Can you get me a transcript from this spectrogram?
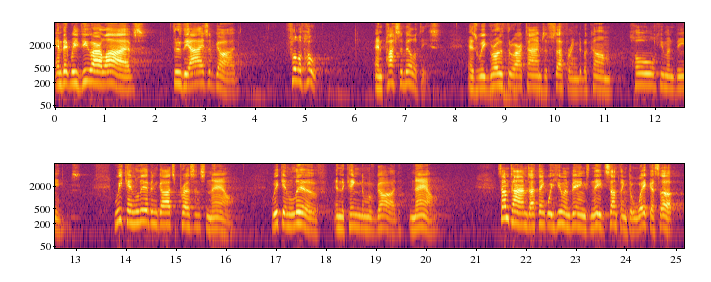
and that we view our lives through the eyes of God, full of hope and possibilities as we grow through our times of suffering to become whole human beings. We can live in God's presence now. We can live in the kingdom of God now. Sometimes I think we human beings need something to wake us up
